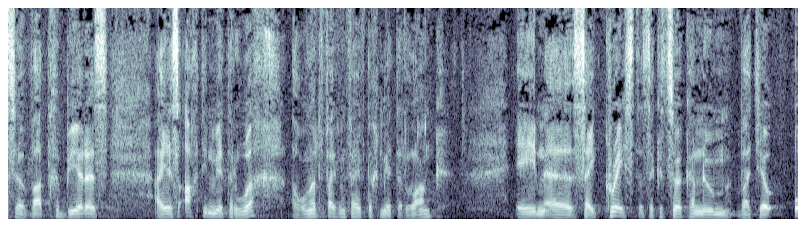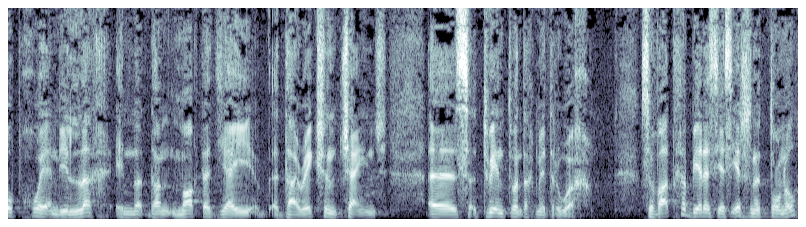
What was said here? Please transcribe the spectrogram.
So wat gebeur is, hy is 18 meter hoog, 155 meter lank en uh, sy crest as ek dit so kan noem wat jou opgooi in die lug en dan maak dat jy direction change is 22 meter hoog. So wat gebeur is jy is eers in 'n tonnel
